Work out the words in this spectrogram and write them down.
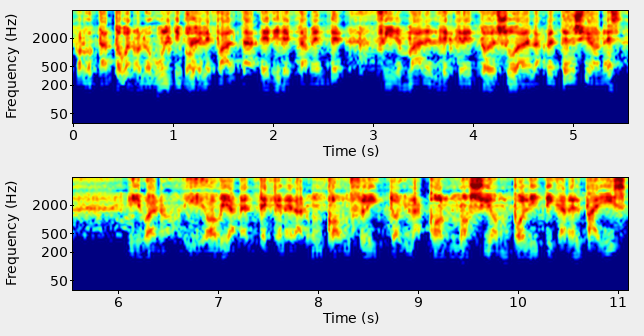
Por lo tanto, bueno, lo último que le falta es directamente firmar el decreto de suba de las retenciones y bueno, y obviamente generar un conflicto y una conmoción política en el país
